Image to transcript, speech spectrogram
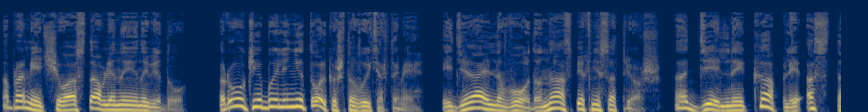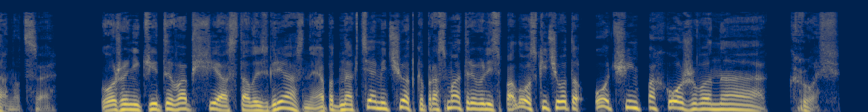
опрометчиво оставленные на виду. Руки были не только что вытертыми. Идеально воду наспех не сотрешь. Отдельные капли останутся. Кожа Никиты вообще осталась грязной, а под ногтями четко просматривались полоски чего-то очень похожего на кровь.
